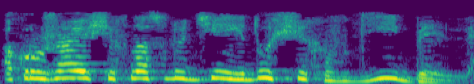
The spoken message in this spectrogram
окружающих нас людей, идущих в гибель.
